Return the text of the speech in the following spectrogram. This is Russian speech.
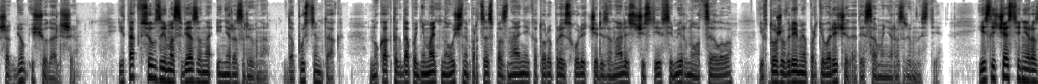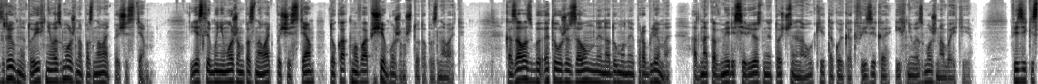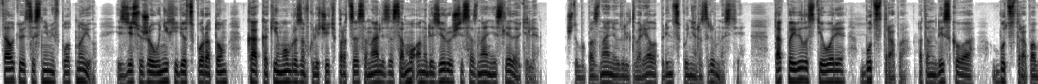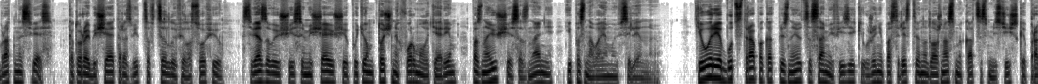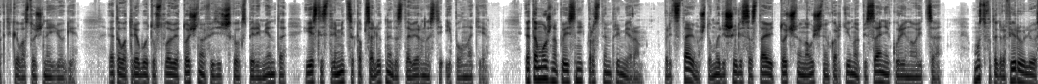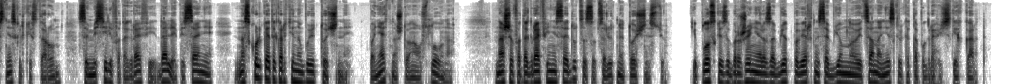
Шагнем еще дальше. И так все взаимосвязано и неразрывно. Допустим так. Но как тогда понимать научный процесс познания, который происходит через анализ частей всемирного целого и в то же время противоречит этой самой неразрывности? Если части неразрывны, то их невозможно познавать по частям. Если мы не можем познавать по частям, то как мы вообще можем что-то познавать? Казалось бы, это уже заумные надуманные проблемы, однако в мире серьезной точной науки, такой как физика, их невозможно обойти. Физики сталкиваются с ними вплотную, и здесь уже у них идет спор о том, как каким образом включить в процесс анализа само анализирующее сознание исследователя, чтобы познание удовлетворяло принципу неразрывности. Так появилась теория бутстрапа, от английского bootstrap обратная связь, которая обещает развиться в целую философию, связывающую и совмещающую путем точных формул и теорем познающее сознание и познаваемую вселенную. Теория бутстрапа, как признаются сами физики, уже непосредственно должна смыкаться с мистической практикой восточной йоги. Этого требует условие точного физического эксперимента, если стремиться к абсолютной достоверности и полноте. Это можно пояснить простым примером. Представим, что мы решили составить точную научную картину описания куриного яйца. Мы сфотографировали его с нескольких сторон, совместили фотографии, дали описание. Насколько эта картина будет точной? Понятно, что она условна. Наши фотографии не сойдутся с абсолютной точностью, и плоское изображение разобьет поверхность объемного яйца на несколько топографических карт.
